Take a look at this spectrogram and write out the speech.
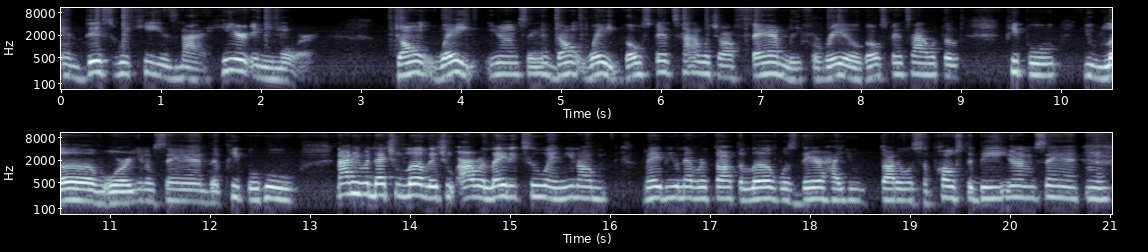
and this week he is not here anymore don't wait you know what i'm saying? Don't wait. Go spend time with your family for real. Go spend time with the people you love or you know what i'm saying the people who not even that you love that you are related to and you know maybe you never thought the love was there how you thought it was supposed to be you know what i'm saying? Mm.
